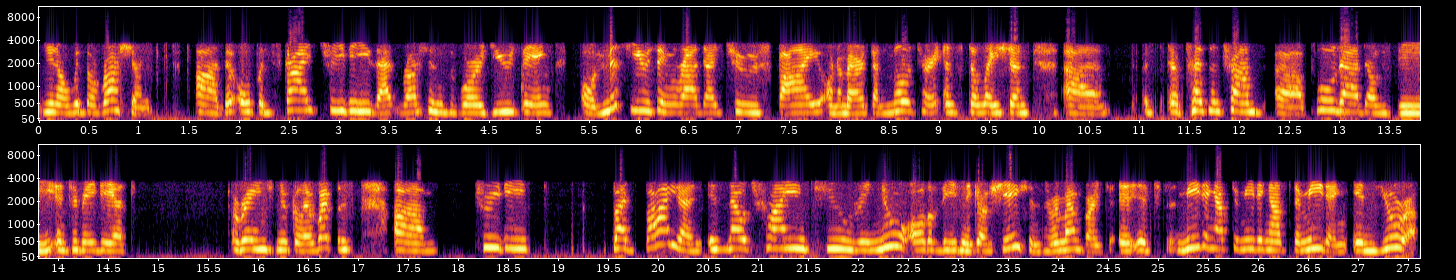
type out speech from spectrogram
You know, with the Russians. Uh, the Open Skies Treaty that Russians were using or misusing rather to spy on American military installation. Uh, President Trump uh, pulled out of the Intermediate Range Nuclear Weapons um, Treaty but Biden is now trying to renew all of these negotiations. Remember, it's, meeting after meeting after meeting in Europe,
